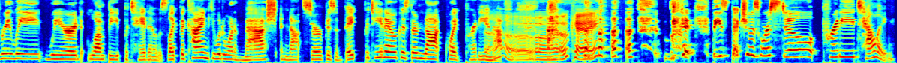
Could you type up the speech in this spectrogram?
really weird, lumpy potatoes, like the kind you would want to mash and not served as a baked potato because they're not quite pretty enough. Oh, okay. but these pictures were still pretty telling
